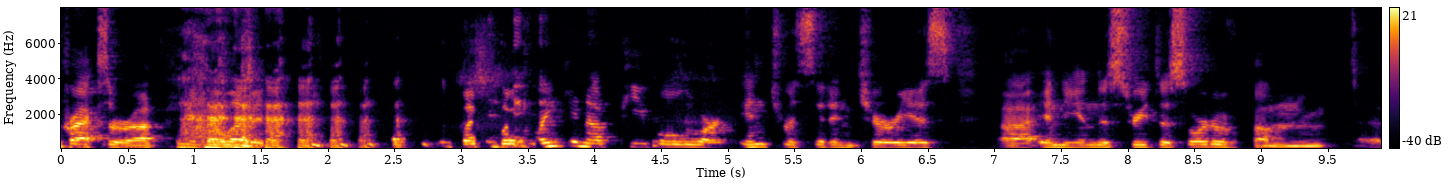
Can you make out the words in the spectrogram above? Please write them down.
cracks are up. I love it. but but linking up people who are interested and curious uh, in the industry to sort of um, uh,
